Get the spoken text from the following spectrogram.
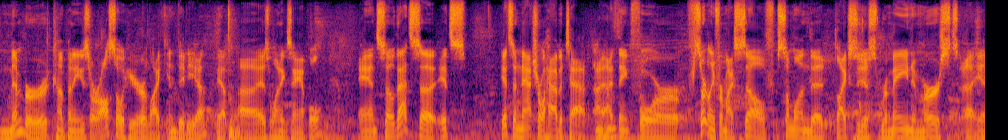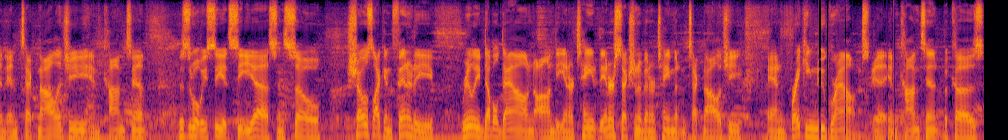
member companies are also here, like Nvidia, Yep. uh, as one example. And so that's uh, it's it's a natural habitat. I, I think for certainly for myself, someone that likes to just remain immersed uh, in in technology and content. This is what we see at CES, and so shows like Infinity really double down on the entertain the intersection of entertainment and technology and breaking new ground in, in content because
